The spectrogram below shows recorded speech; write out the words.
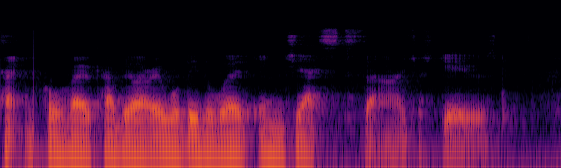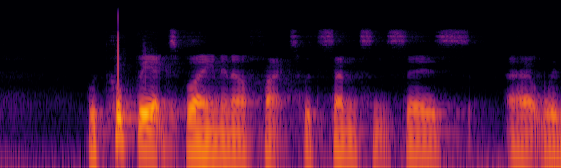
technical vocabulary will be the word ingest that I just used. We could be explaining our facts with sentences, uh, with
